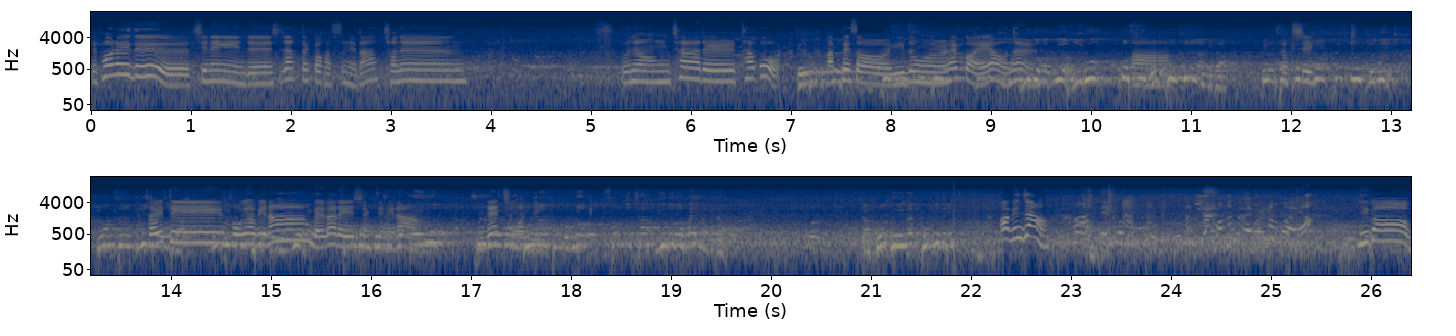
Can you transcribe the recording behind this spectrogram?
네, 퍼레이드 진행이 이제 시작될 것 같습니다. 저는 운영차를 타고 앞에서 이동을 할 거예요, 오늘. 와, 역시 저희 팀 동엽이랑 메가 레이싱 팀이랑 이제 중원님. 아, 민장! 아니 저는 왜 필요한 거예요? 이거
